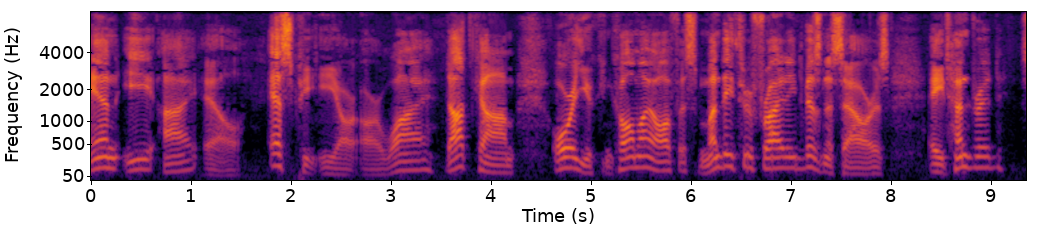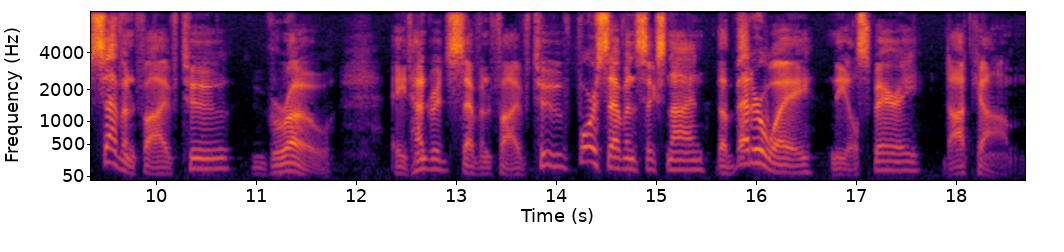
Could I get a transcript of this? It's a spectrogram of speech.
N-E-I-L S-P-E-R-R-Y dot com, or you can call my office Monday through Friday business hours, 800-752-GROW. 800-752-4769, the better way, neilsperry.com.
